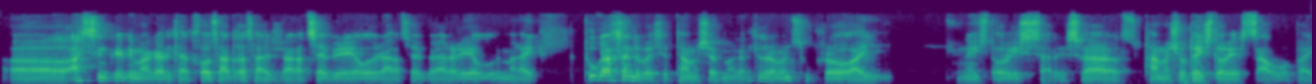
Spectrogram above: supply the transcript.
აა Assassin's Creed მაგალითად ხო სადღაც არის რაღაცები რეალური რაღაცები არარეალური მაგრამ აი თუ გახსენდება ესეთ თამაშები მაგალითად რომელიც უფრო აი ნე ისტორიის არის რა თამაშობ და ისტორიას სწავლობ აი.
